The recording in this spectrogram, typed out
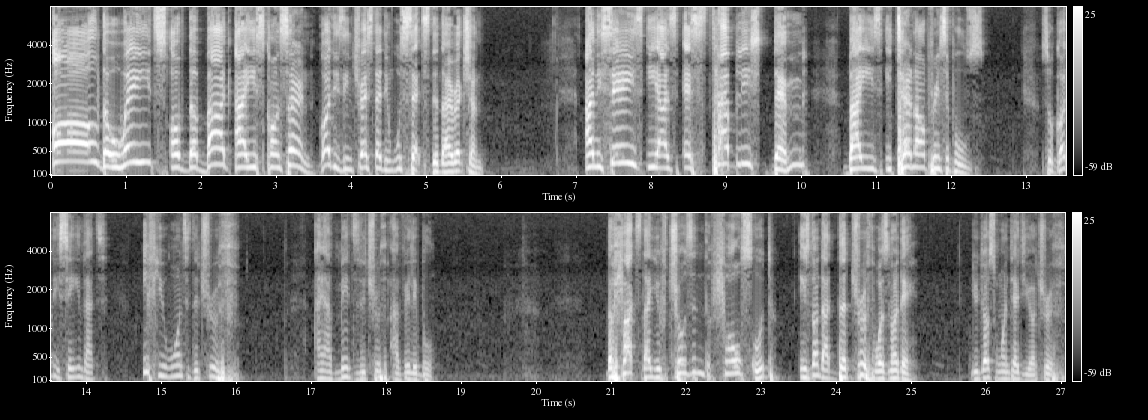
all the weights of the bag are his concern. God is interested in who sets the direction. And he says he has established them by his eternal principles. So God is saying that if you want the truth, I have made the truth available. The fact that you've chosen the falsehood is not that the truth was not there. You just wanted your truth.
